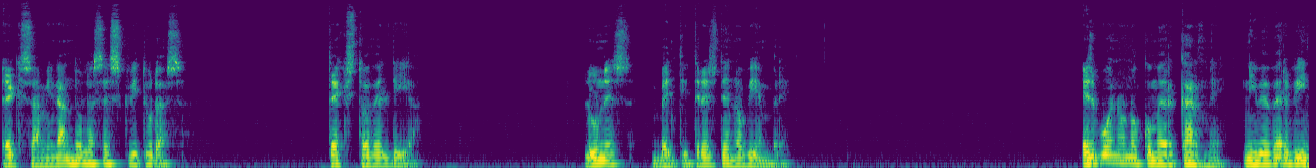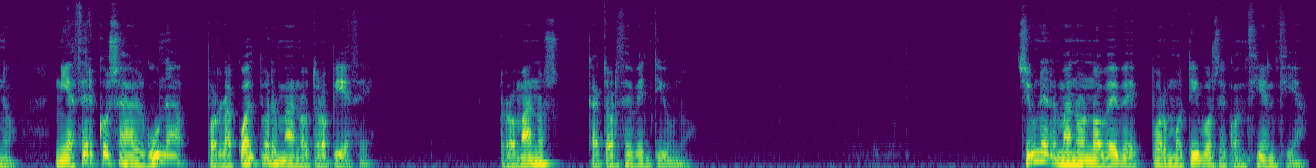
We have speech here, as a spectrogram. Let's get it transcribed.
Examinando las Escrituras. Texto del día. Lunes 23 de noviembre. Es bueno no comer carne, ni beber vino, ni hacer cosa alguna por la cual tu hermano tropiece. Romanos 14:21. Si un hermano no bebe por motivos de conciencia,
